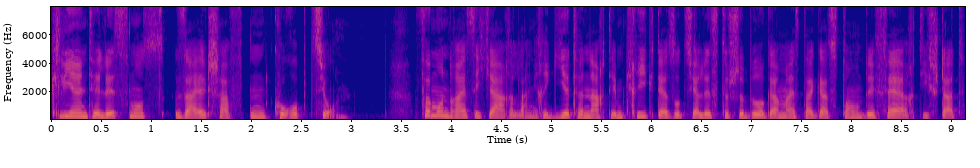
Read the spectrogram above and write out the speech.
Klientelismus, Seilschaften, Korruption. 35 Jahre lang regierte nach dem Krieg der sozialistische Bürgermeister Gaston Defer die Stadt.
